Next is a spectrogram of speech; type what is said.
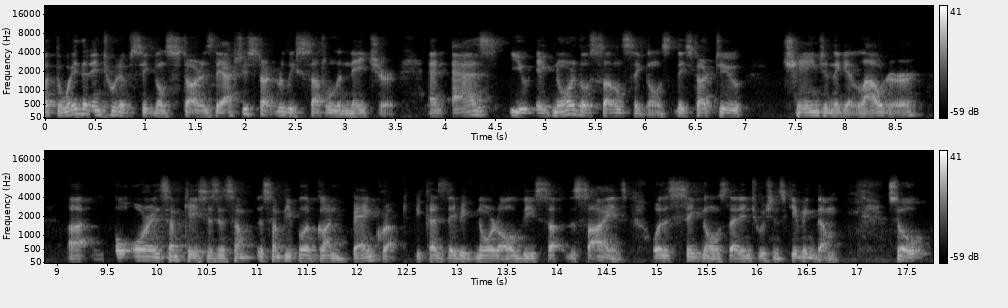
But the way that intuitive signals start is they actually start really subtle in nature. And as you ignore those subtle signals, they start to change and they get louder uh, or, or, in some cases, and some some people have gone bankrupt because they've ignored all these uh, the signs or the signals that intuition is giving them. So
